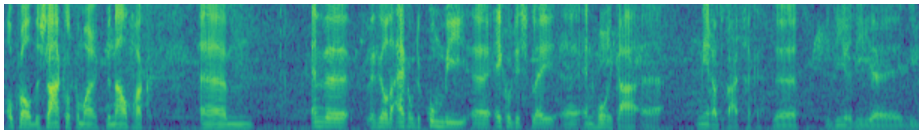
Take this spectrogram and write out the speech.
Ook wel de zakelijke markt, de naaldhak. Um, en we, we, wilden eigenlijk ook de combi ecodisplay en horeca meer uit elkaar trekken. De, de dieren die, uh, die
